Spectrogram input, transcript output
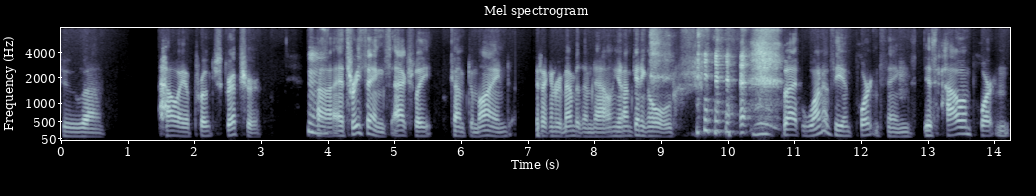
to uh, how I approach scripture. Mm-hmm. Uh, and three things actually come to mind, if I can remember them now. You know, I'm getting old. but one of the important things is how important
